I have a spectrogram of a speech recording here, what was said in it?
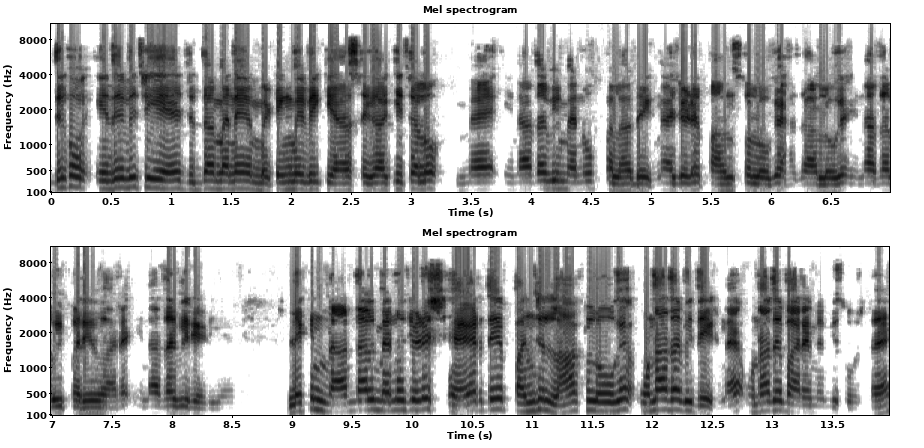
ਦੇਖੋ, ਇਹਦੇ ਵਿੱਚ ਇਹ ਹੈ, ਜਿੱਦਾਂ ਮੈਨੇ ਮੀਟਿੰਗ ਮੇ ਵੀ ਕਿਹਾ ਸੀਗਾ ਕਿ ਚਲੋ, ਮੈਂ ਇਹਨਾਂ ਦਾ ਵੀ ਮੈਨੂੰ ਭਲਾ ਦੇਖਣਾ ਹੈ, ਜਿਹੜੇ 500 ਲੋਕ ਹੈ 1000 ਲੋਕ ਹੈ, ਇਹਨਾਂ ਦਾ ਵੀ ਪਰਿਵਾਰ ਹੈ, ਇਹਨਾਂ ਦਾ ਵੀ ਰੇੜੀ ਹੈ। ਲੇਕਿਨ ਨਾਲ ਨਾਲ ਮੈਨੂੰ ਜਿਹੜੇ ਸ਼ਹਿਰ ਦੇ 5 ਲੱਖ ਲੋਕ ਹੈ, ਉਹਨਾਂ ਦਾ ਵੀ ਦੇਖਣਾ ਹੈ, ਉਹਨਾਂ ਦੇ ਬਾਰੇ ਮੈਂ ਵੀ ਸੋਚਣਾ ਹੈ।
